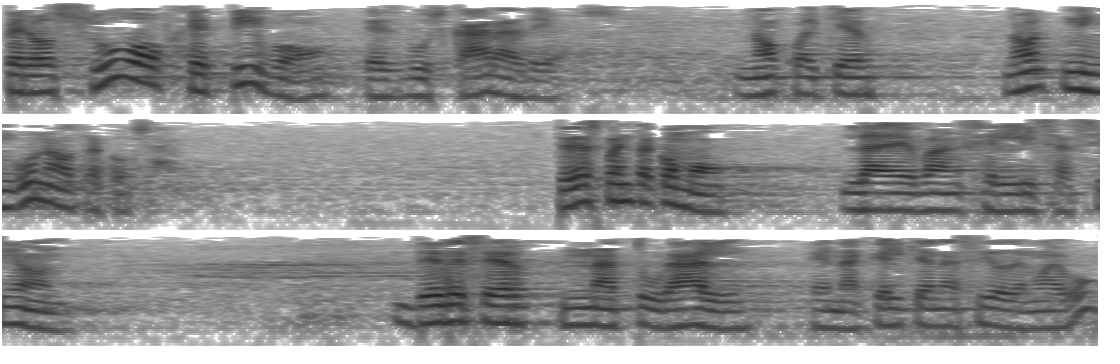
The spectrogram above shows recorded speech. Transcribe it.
Pero su objetivo es buscar a Dios, no cualquier, no ninguna otra cosa. ¿Te das cuenta cómo la evangelización debe ser natural en aquel que ha nacido de nuevo?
